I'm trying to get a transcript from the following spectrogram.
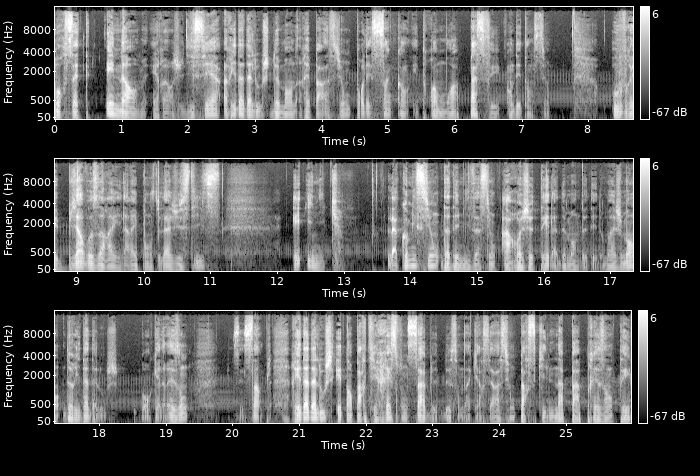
Pour cette énorme erreur judiciaire, Rida Dalouche demande réparation pour les 5 ans et 3 mois passés en détention. Ouvrez bien vos oreilles, la réponse de la justice est inique. La commission d'indemnisation a rejeté la demande de dédommagement de Rida Dalouche. Pour quelle raison? C'est simple. Rida Dalouche est en partie responsable de son incarcération parce qu'il n'a pas présenté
